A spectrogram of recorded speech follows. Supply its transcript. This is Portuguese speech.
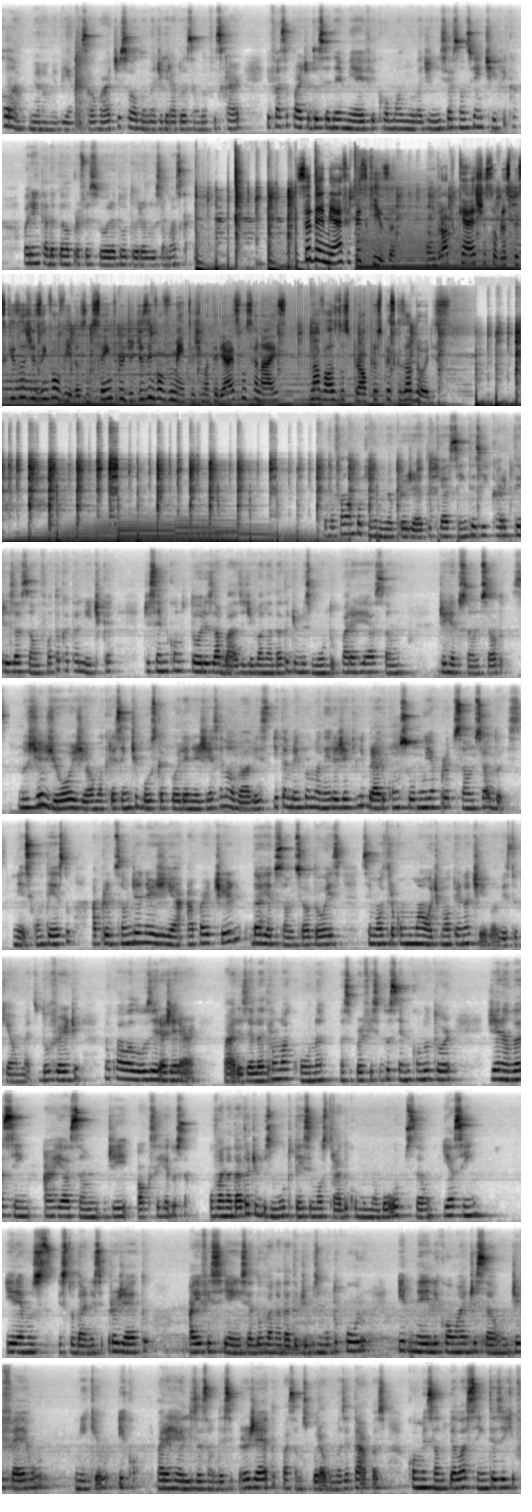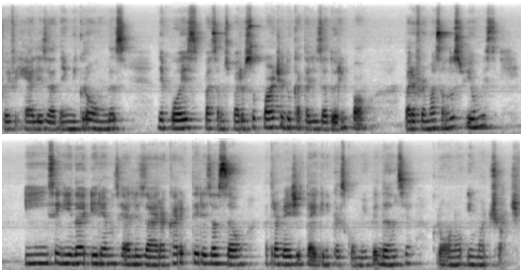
Olá, meu nome é Bianca Salvati, sou aluna de graduação da UFSCar e faço parte do CDMF como aluna de iniciação científica, orientada pela professora doutora Lúcia Mascar. CDMF Pesquisa, um dropcast sobre as pesquisas desenvolvidas no Centro de Desenvolvimento de Materiais Funcionais, na voz dos próprios pesquisadores. Eu vou falar um pouquinho do meu projeto, que é a síntese e caracterização fotocatalítica de semicondutores à base de vanadato de bismuto para reação de redução de CO2. Nos dias de hoje, há uma crescente busca por energias renováveis e também por maneiras de equilibrar o consumo e a produção de CO2. Nesse contexto, a produção de energia a partir da redução de CO2 se mostra como uma ótima alternativa, visto que é um método verde no qual a luz irá gerar pares elétron-lacuna na superfície do semicondutor, gerando assim a reação de oxirredução. O vanadato de bismuto tem se mostrado como uma boa opção e assim iremos estudar nesse projeto a eficiência do vanadato de bismuto puro e nele com a adição de ferro, níquel e cobre. Para a realização desse projeto, passamos por algumas etapas, começando pela síntese, que foi realizada em microondas depois, passamos para o suporte do catalisador em pó, para a formação dos filmes, e em seguida iremos realizar a caracterização através de técnicas como impedância, crono e modshot.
